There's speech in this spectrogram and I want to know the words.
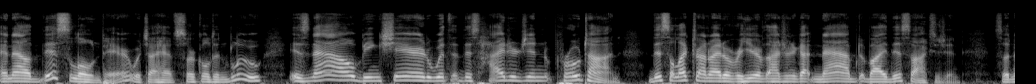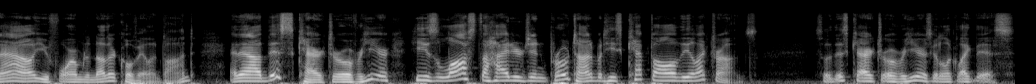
And now this lone pair, which I have circled in blue, is now being shared with this hydrogen proton. This electron right over here of the hydrogen got nabbed by this oxygen. So now you formed another covalent bond. And now this character over here, he's lost the hydrogen proton, but he's kept all of the electrons. So this character over here is going to look like this.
